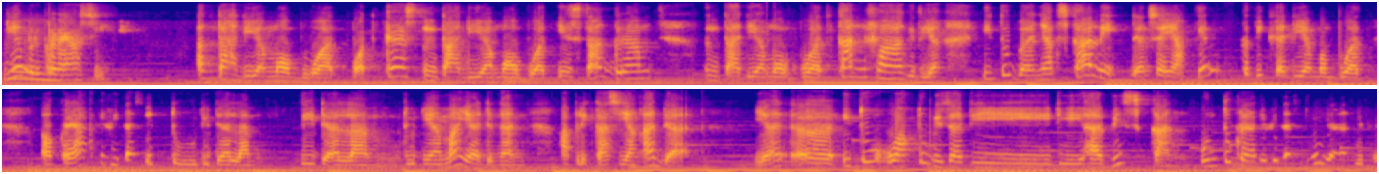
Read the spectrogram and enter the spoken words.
Dia hmm. berkreasi entah dia mau buat podcast entah dia mau buat Instagram entah dia mau buat Canva gitu ya. Itu banyak sekali. Dan saya yakin ketika dia membuat uh, kreativitas itu di dalam di dalam dunia maya dengan aplikasi yang ada ya uh, itu waktu bisa di, dihabiskan untuk kreativitas dia gitu.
